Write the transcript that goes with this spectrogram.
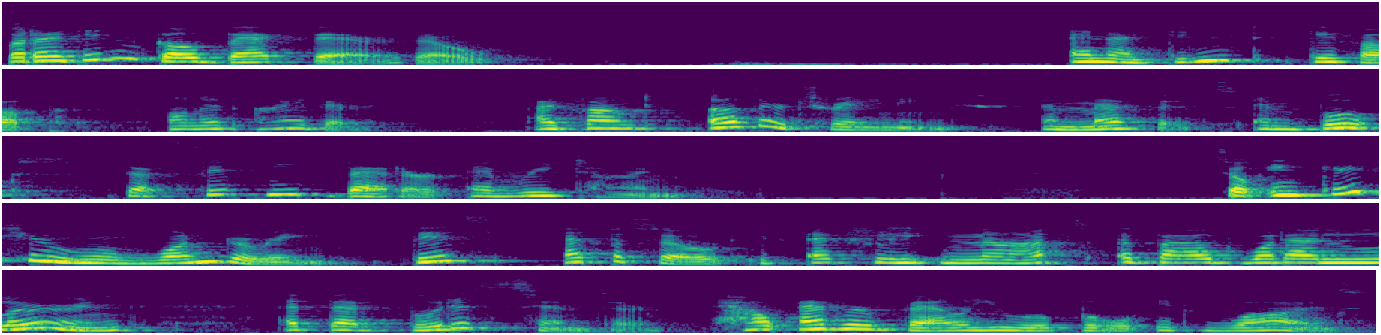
But I didn't go back there though. And I didn't give up on it either. I found other trainings and methods and books that fit me better every time. So, in case you were wondering, this episode is actually not about what I learned at that Buddhist center, however valuable it was.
